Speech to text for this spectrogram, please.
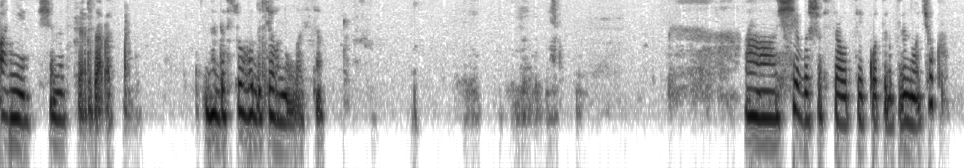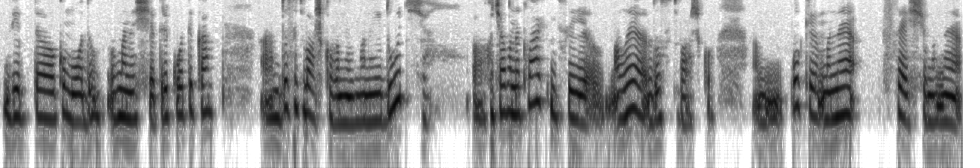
А, ні, ще не все. Зараз не до всього дотягнулася. Ще вишився оцей котик-дзвіночок від е, комоду. В мене ще три котика. Досить важко вони в мене йдуть, хоча вони класні всі, але досить важко. Поки мене все, що мене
